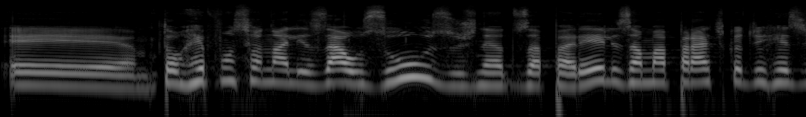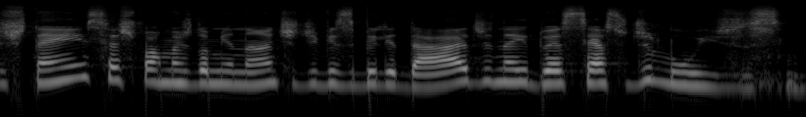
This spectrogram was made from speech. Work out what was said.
É, então, refuncionalizar os usos né, dos aparelhos é uma prática de resistência às formas dominantes de visibilidade né, e do excesso de luz. Assim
